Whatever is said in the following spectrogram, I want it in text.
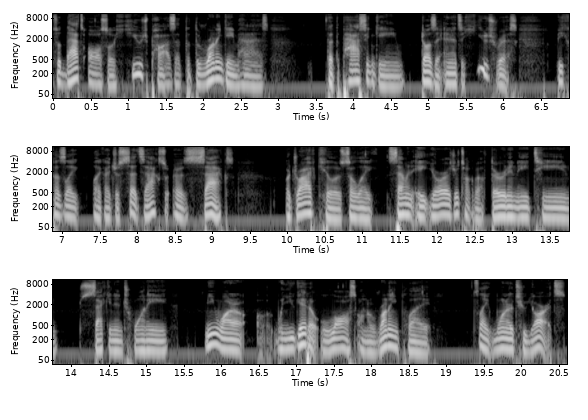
So that's also a huge positive that the running game has, that the passing game doesn't, and it's a huge risk because like like I just said, sacks uh, sacks are drive killers. So like seven, eight yards, you're talking about third and 18, second and 20. Meanwhile, when you get a loss on a running play, it's like one or two yards.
